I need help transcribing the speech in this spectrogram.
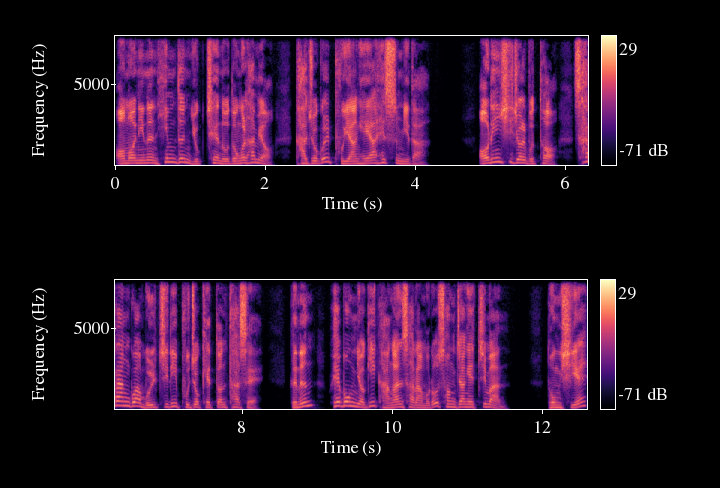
어머니는 힘든 육체 노동을 하며 가족을 부양해야 했습니다. 어린 시절부터 사랑과 물질이 부족했던 탓에 그는 회복력이 강한 사람으로 성장했지만 동시에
